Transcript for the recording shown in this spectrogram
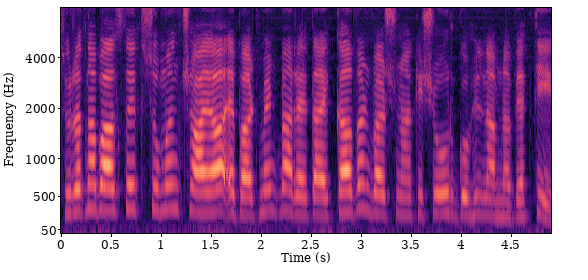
સુરતના પાલ સ્થિત સુમન છાયા એપાર્ટમેન્ટમાં રહેતા એકાવન વર્ષના કિશોર ગોહિલ નામના વ્યક્તિએ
